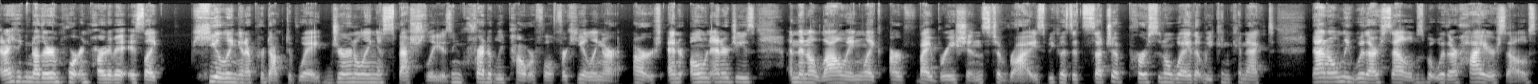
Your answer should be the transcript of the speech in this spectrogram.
and i think another important part of it is like healing in a productive way. Journaling, especially, is incredibly powerful for healing our, our own energies and then allowing like our vibrations to rise because it's such a personal way that we can connect not only with ourselves, but with our higher selves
